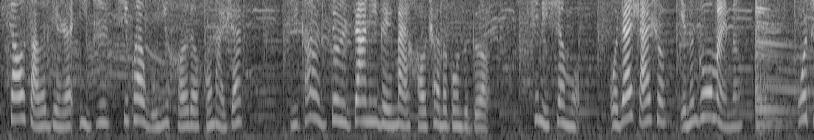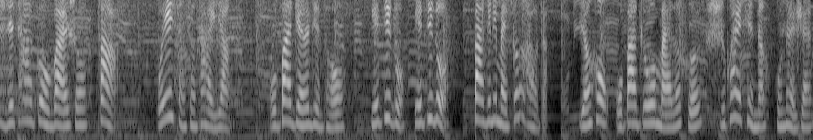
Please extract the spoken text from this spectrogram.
潇洒的点燃一支七块五一盒的红塔山，一看就是家里给买豪车的公子哥了，心里羡慕，我家啥时候也能给我买呢？我指着他跟我爸说：“爸，我也想像他一样。”我爸点了点头，别嫉妒，别嫉妒，爸给你买更好的。然后我爸给我买了盒十块钱的红塔山。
